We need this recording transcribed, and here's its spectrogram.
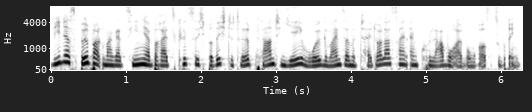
Wie das Billboard-Magazin ja bereits kürzlich berichtete, plant Ye wohl gemeinsam mit Ty Dolla Sign ein Collabo-Album rauszubringen.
